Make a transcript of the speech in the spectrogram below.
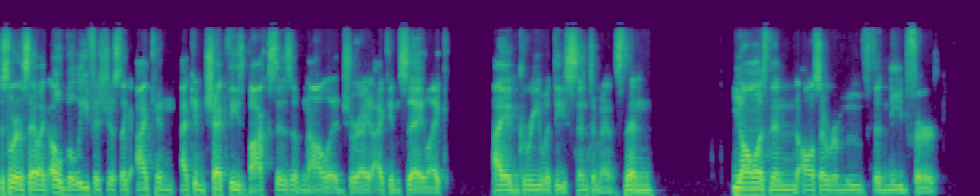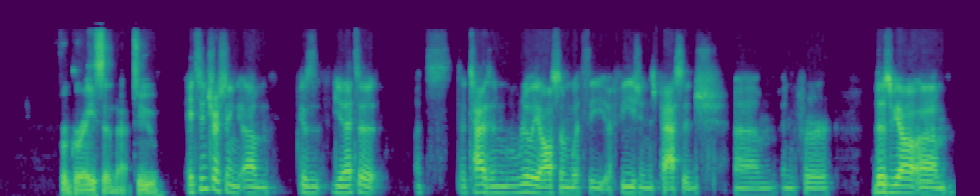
to sort of say like oh belief is just like i can i can check these boxes of knowledge right i can say like i agree with these sentiments then you almost then also remove the need for for grace in that too It's interesting um because yeah, that's a that's that ties in really awesome with the Ephesians passage. Um, and for those of y'all um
